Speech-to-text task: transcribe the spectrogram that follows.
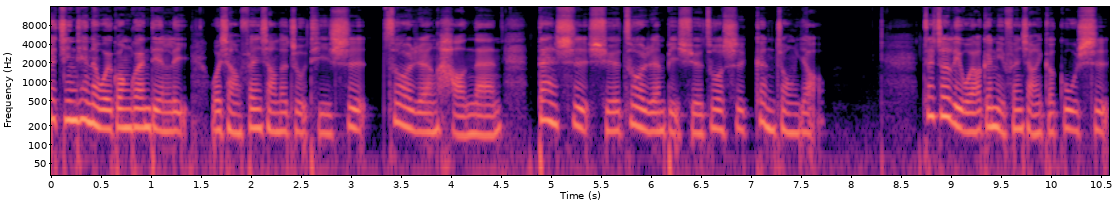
在今天的微光观点里，我想分享的主题是：做人好难，但是学做人比学做事更重要。在这里，我要跟你分享一个故事，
